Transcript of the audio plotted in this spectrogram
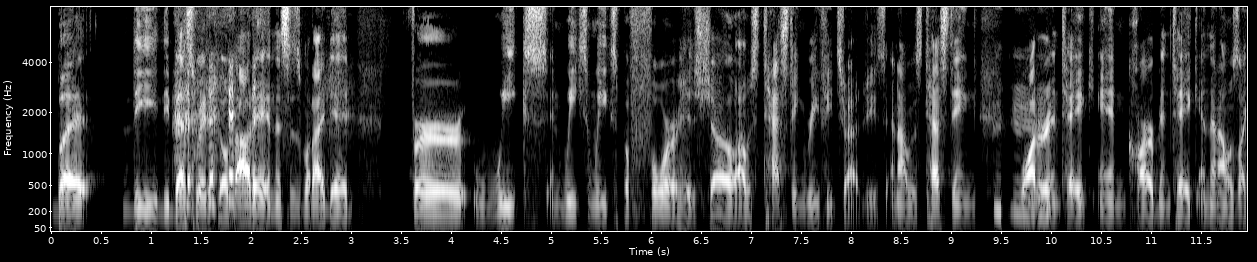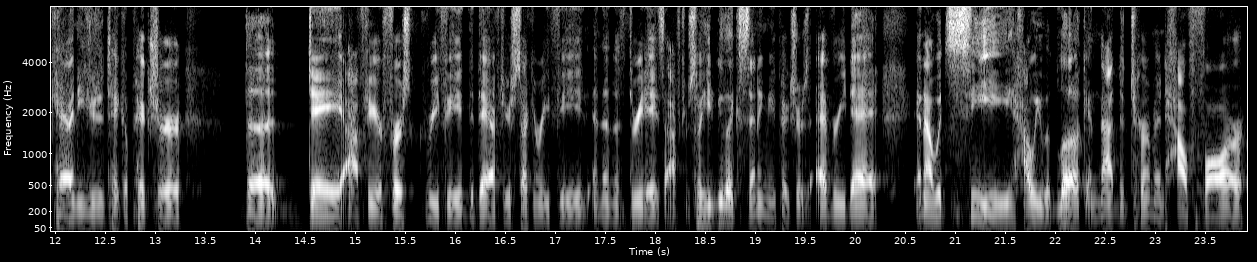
But the the best way to go about it, and this is what I did for weeks and weeks and weeks before his show, I was testing refeed strategies and I was testing water Mhm. intake and carb intake. And then I was like, hey, I need you to take a picture the day after your first refeed, the day after your second refeed, and then the three days after. So he'd be like sending me pictures every day, and I would see how he would look, and that determined how far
